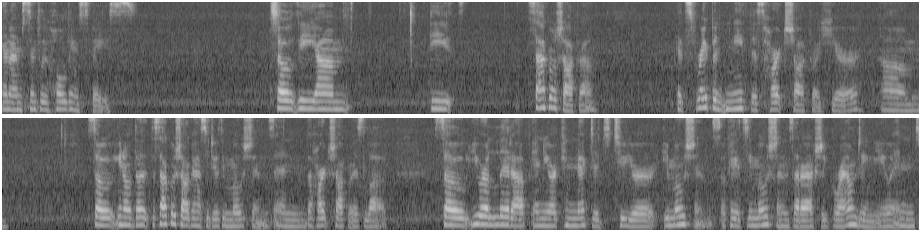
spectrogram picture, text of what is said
and I'm simply holding space. So the um, the sacral chakra, it's right beneath this heart chakra here. Um, so, you know, the, the sacral chakra has to do with emotions, and the heart chakra is love. So you are lit up and you're connected to your emotions. Okay, it's emotions that are actually grounding you and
